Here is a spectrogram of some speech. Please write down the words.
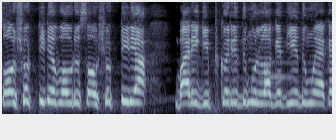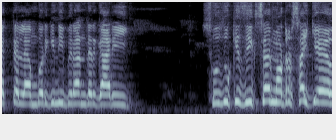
চৌষট্টি চৌষট্টিটা বউরে চৌষট্টিটা বাড়ি গিফট করে দিমু, লগে দিয়ে দিমু এক একটা ল্যাম্বরগিনি ব্র্যান্ডের গাড়ি। সুজুকি জিক্সার মোটর সাইকেল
